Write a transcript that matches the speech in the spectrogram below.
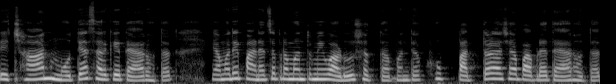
ते छान मोत्यासारखे तयार होतात. यामध्ये पाण्याचं प्रमाण तुम्ही वाढवू शकता पण त्या खूप पातळ अशा पापड्या तयार होतात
